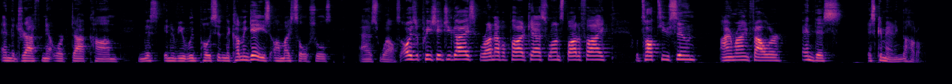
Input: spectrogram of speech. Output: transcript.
and thedraftnetwork.com. And this interview will be posted in the coming days on my socials as well. So always appreciate you guys. We're on Apple Podcasts, we're on Spotify. We'll talk to you soon. I'm Ryan Fowler, and this is Commanding the Huddle.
